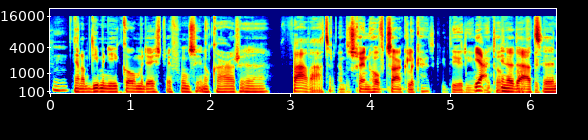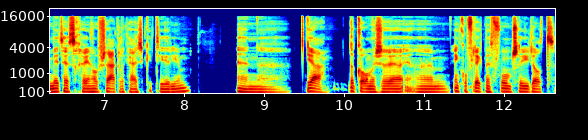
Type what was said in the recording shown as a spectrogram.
Mm. En op die manier komen deze twee fondsen in elkaar uh, vaarwater. En dat is geen hoofdzakelijkheidscriterium. Ja, inderdaad. Uh, MIT heeft geen hoofdzakelijkheidscriterium. En ja, dan komen ze in conflict met fondsen die dat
